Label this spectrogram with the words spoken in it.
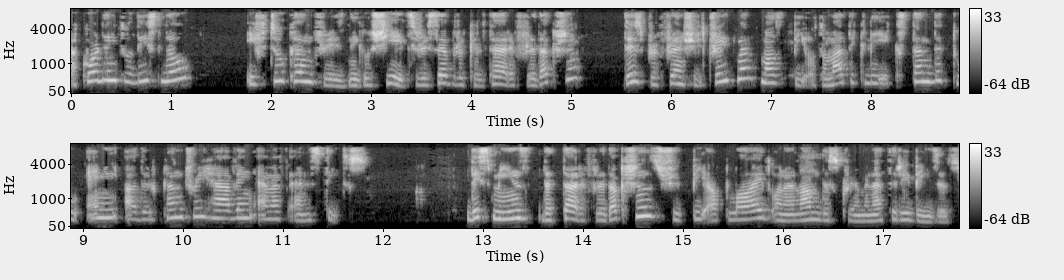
according to this law, if two countries negotiate reciprocal tariff reduction, this preferential treatment must be automatically extended to any other country having MFN status. This means that tariff reductions should be applied on a non-discriminatory basis.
